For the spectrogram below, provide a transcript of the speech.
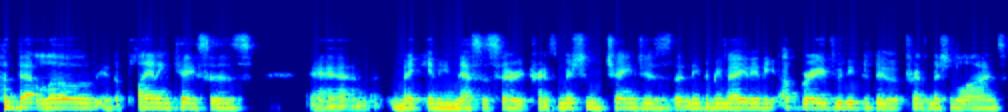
put that load into planning cases and make any necessary transmission changes that need to be made, any upgrades we need to do of transmission lines.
